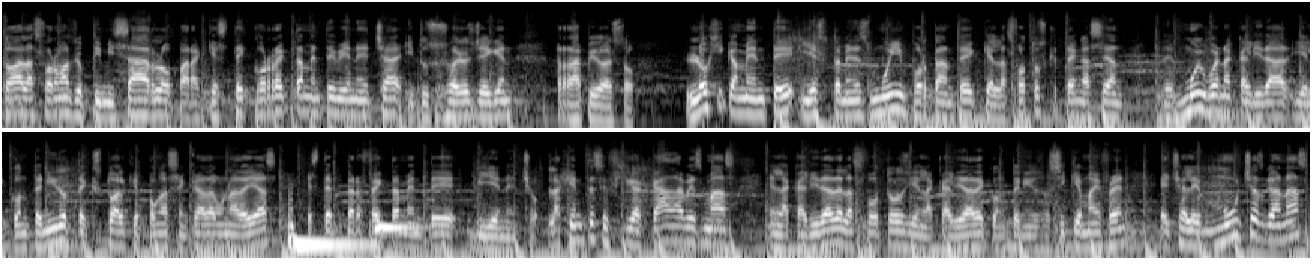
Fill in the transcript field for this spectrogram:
todas las formas de optimizarlo para que esté correctamente bien hecha y tus usuarios lleguen rápido a esto. Lógicamente, y esto también es muy importante, que las fotos que tengas sean de muy buena calidad y el contenido textual que pongas en cada una de ellas esté perfectamente bien hecho. La gente se fija cada vez más en la calidad de las fotos y en la calidad de contenidos. Así que, my friend, échale muchas ganas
